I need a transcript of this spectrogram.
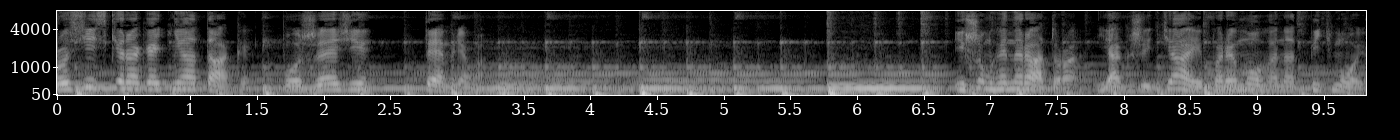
Російські ракетні атаки, пожежі, темрява. І шум генератора, як життя і перемога над пітьмою.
